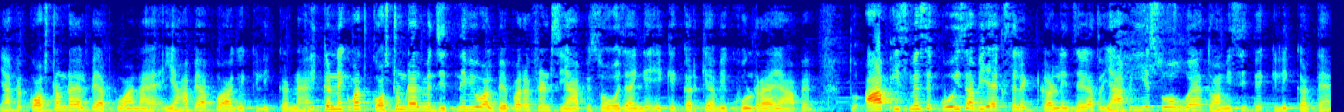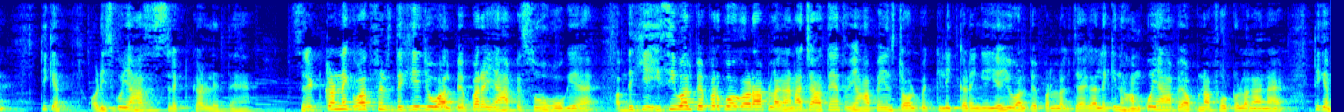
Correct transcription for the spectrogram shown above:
यहाँ पे कॉस्टम डायल पे आपको आना है। यहाँ पे आपको आगे क्लिक करना है। क्लिक करने के बाद कॉस्टम डायल में जितने भी वॉलपेपर है फ्रेंड्स यहाँ पे शो हो जाएँगे। एक एक करके अभी खुल रहा है यहाँ पे। तो आप इसमें से कोई सा भी एक सेलेक्ट कर लीजिएगा। तो यहाँ पे ये शो हुआ है तो हम इसी पे क्लिक करते हैं। ठीक है? और इसको यहाँ से सिलेक्ट कर लेते हैं। सिलेक्ट करने के बाद फ्रेंड्स देखिए जो वॉलपेपर है, यहाँ पे शो हो गया है। अब देखिए, इसी वॉलपेपर को अगर आप लगाना चाहते हैं तो यहाँ पे इंस्टॉल पे क्लिक करेंगे, यही वॉलपेपर लग जाएगा। लेकिन हमको यहाँ पे अपना फ़ोटो लगाना है, ठीक है?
